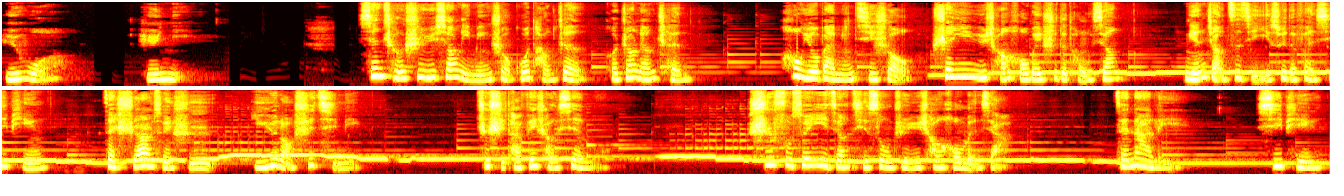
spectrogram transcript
与我，与你。先成师于乡里名手郭唐振和张良辰，后又拜名棋手山阴于长侯为师的同乡，年长自己一岁的范希平，在十二岁时已与老师齐名。这使他非常羡慕。师父虽亦将其送至于长侯门下，在那里，西平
